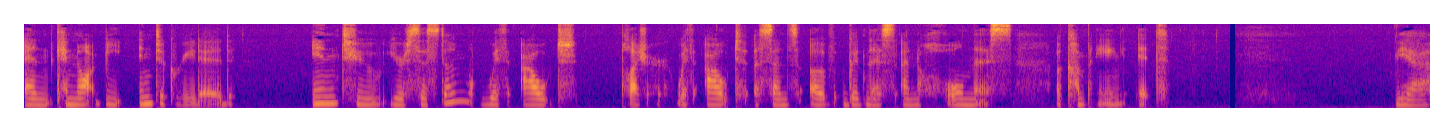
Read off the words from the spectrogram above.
and cannot be integrated into your system without pleasure, without a sense of goodness and wholeness accompanying it. Yeah,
